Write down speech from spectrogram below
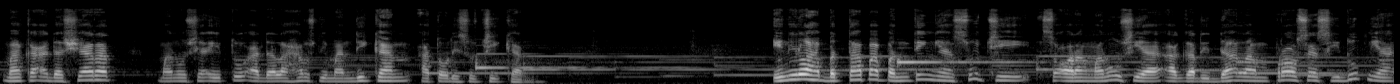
maka ada syarat manusia itu adalah harus dimandikan atau disucikan. Inilah betapa pentingnya suci seorang manusia agar di dalam proses hidupnya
